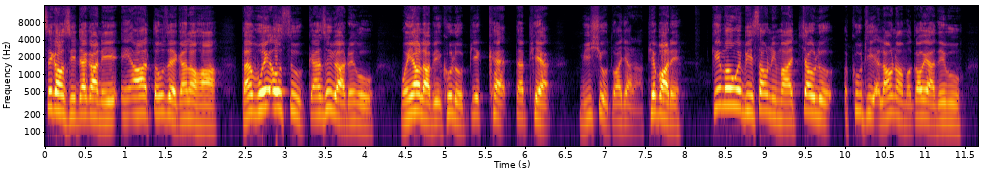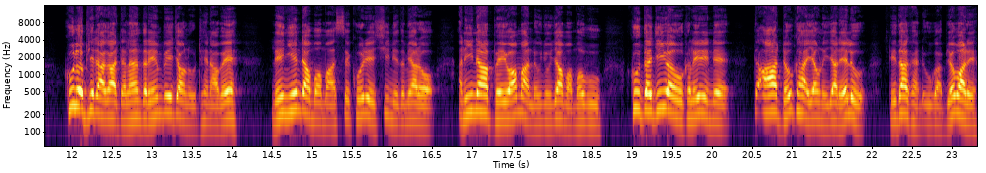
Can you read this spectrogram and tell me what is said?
စစ်ကောင်စီတပ်ကနေအင်အား30ခန်းလောက်ဟာဗန်ဘွေးအုပ်စုကန်စုရွာတွင်းကိုဝင်ရောက်လာပြီးအခုလိုပြစ်ခတ်တပ်ဖြတ်မိရှို့သွားကြတာဖြစ်ပါတယ် ကင်းမဝစ်ပြီးစောင့်နေမှာကြောက်လို့အခုထိအလောင်းတော်မကောက်ရသေးဘူးခုလိုဖြစ်တာကဒလန်သတင်းပေးကြောင်လို့ထင်တာပဲလင်းချင်းတောင်ပေါ်မှာစစ်ခွေးတွေရှိနေသမျှတော့အနီးနားဘယ်ရွာမှလုံခြုံကြမှာမဟုတ်ဘူးအခုတက်ကြီးရွာကိုကလေးတွေနဲ့တအားဒုက္ခရောက်နေကြတယ်လို့ဒေသခံတို့ကပြောပါတယ်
